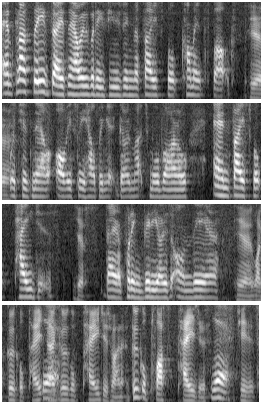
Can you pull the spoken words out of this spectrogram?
And plus, these days now, everybody's using the Facebook comments box, Yeah. which is now obviously helping it go much more viral, and Facebook pages. Yes. They are putting videos on there. Yeah, like Google page, uh, Google Pages right now. Google Plus Pages. Yes. Jeez, it's,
